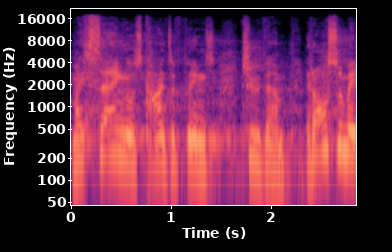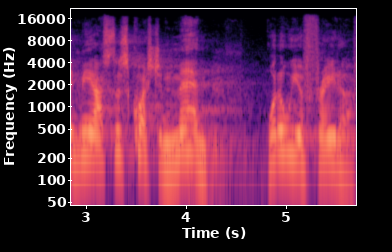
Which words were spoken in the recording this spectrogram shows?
Am I saying those kinds of things to them? It also made me ask this question Men, what are we afraid of?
